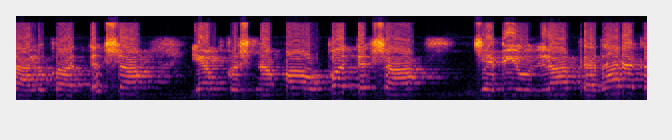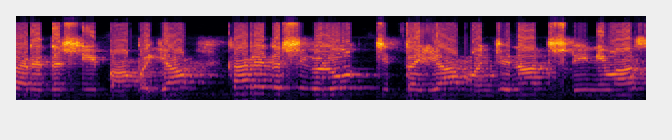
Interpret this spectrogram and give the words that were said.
ತಾಲೂಕಾ ಅಧ್ಯಕ್ಷ ಎಂ ಕೃಷ್ಣಪ್ಪ, ಉಪಾಧ್ಯಕ್ಷ ಜಬಿಯುಲ್ಲಾ, ಪ್ರಧಾನ ಕಾರ್ಯದರ್ಶಿ ಪಾಪಯ್ಯ, ಕಾರ್ಯದರ್ಶಿಗಳು ಚಿತ್ತಯ್ಯ, ಮಂಜುನಾಥ್, ಶ್ರೀನಿವಾಸ್,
